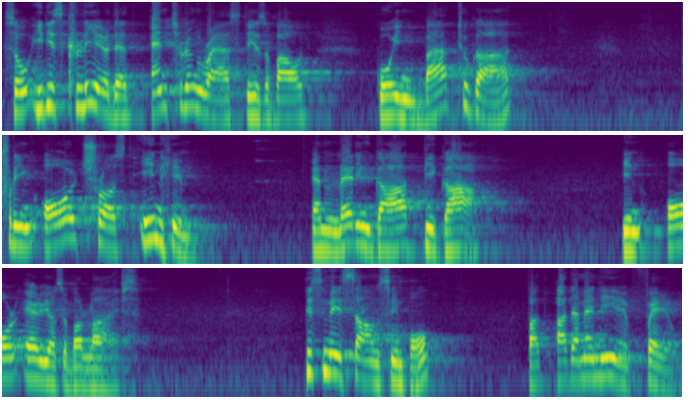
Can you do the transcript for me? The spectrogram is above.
So it is clear that entering rest is about going back to God, putting all trust in Him, and letting God be God in all areas of our lives. This may sound simple, but Adam and Eve failed.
